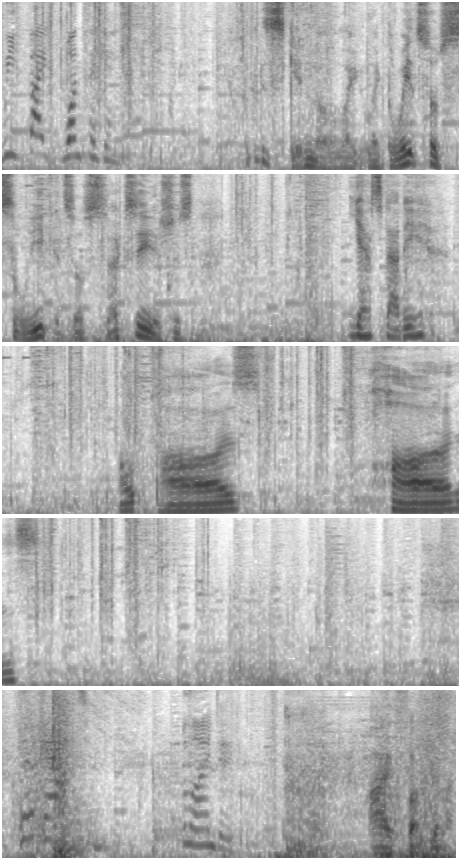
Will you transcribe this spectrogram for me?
We fight once again. Look at the skin though, like like the way it's so sleek, it's so sexy. It's just Yes, daddy. Oh, pause. Pause. Blinded. I fucked up.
